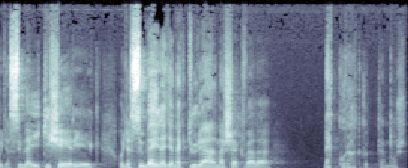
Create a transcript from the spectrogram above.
hogy a szülei kísérjék, hogy a szülei legyenek türelmesek vele. Mekkorát köptem most?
